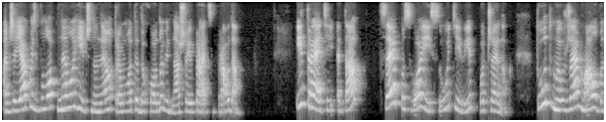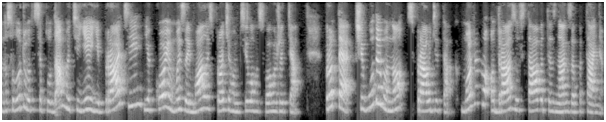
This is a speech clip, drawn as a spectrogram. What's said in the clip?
Адже якось було б нелогічно не отримувати доходу від нашої праці, правда? І третій етап це по своїй суті відпочинок. Тут ми вже мали би насолоджуватися плодами тієї праці, якою ми займались протягом цілого свого життя. Проте, чи буде воно справді так? Можемо одразу ставити знак запитання.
